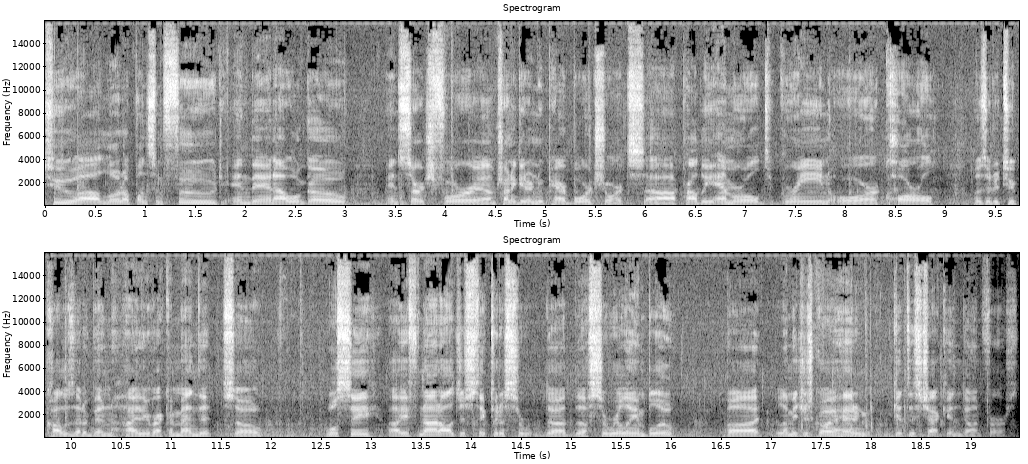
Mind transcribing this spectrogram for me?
to uh, load up on some food, and then I will go and search for. Uh, I'm trying to get a new pair of board shorts, uh, probably emerald green or coral. Those are the two colors that have been highly recommended. So we'll see. Uh, if not, I'll just stick to the, the the cerulean blue. But let me just go ahead and get this check-in done first.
